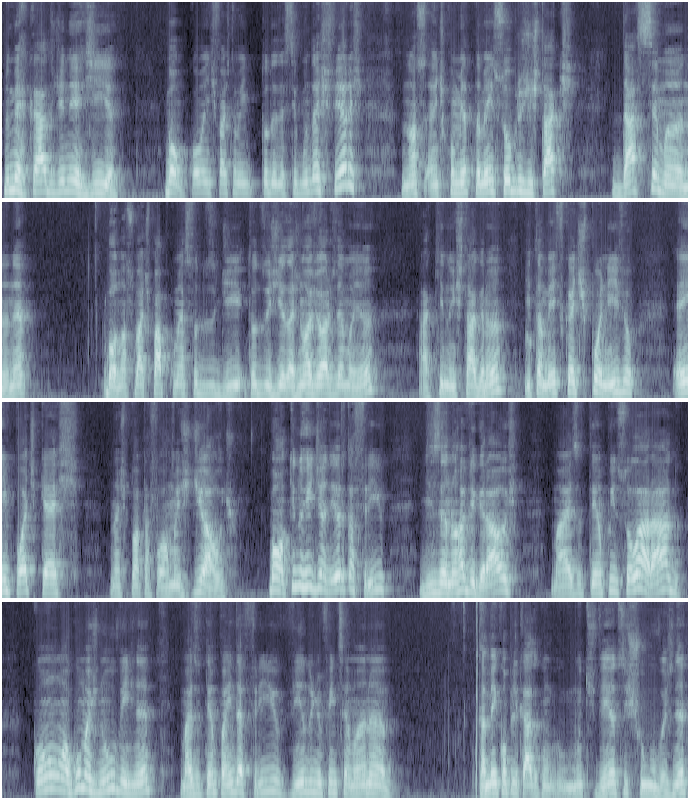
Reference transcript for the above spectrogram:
no mercado de energia. Bom, como a gente faz também todas as segundas-feiras, a gente comenta também sobre os destaques da semana, né? Bom, nosso bate-papo começa todos, dia, todos os dias às 9 horas da manhã aqui no Instagram e também fica disponível em podcast nas plataformas de áudio. Bom, aqui no Rio de Janeiro tá frio, 19 graus, mas o tempo ensolarado, com algumas nuvens, né? Mas o tempo ainda frio, vindo de um fim de semana também complicado, com muitos ventos e chuvas, né?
